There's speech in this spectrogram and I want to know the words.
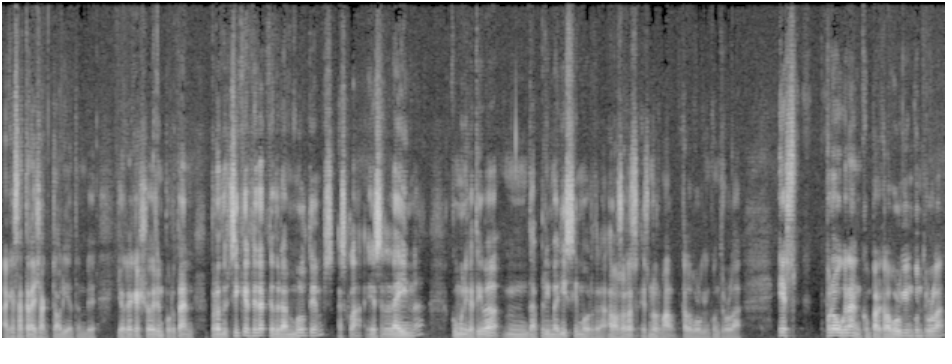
aquesta trajectòria també. Jo crec que això és important. Però sí que és veritat que durant molt temps, és clar, és l'eina comunicativa mm, de primeríssim ordre. Aleshores, és normal que la vulguin controlar. És prou gran com perquè la vulguin controlar,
